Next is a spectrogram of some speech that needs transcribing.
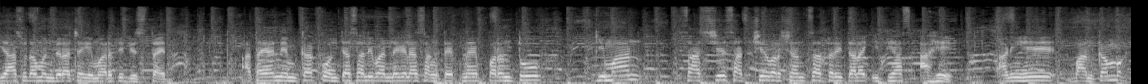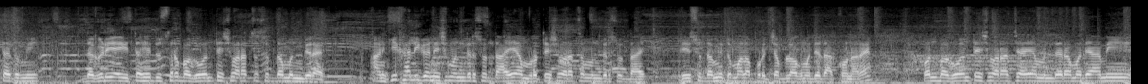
यासुद्धा मंदिराच्या इमारती दिसत आहेत. आता या नेमका कोणत्या साली बांधल्या गेल्या सांगता येत नाही परंतु किमान सातशे सातशे वर्षांचा तरी त्याला इतिहास आहे. आणि हे बांधकाम बघताय तुम्ही दगडी आहे इथं हे दुसरं भगवंतेश्वराचं सुद्धा मंदिर आहे. आणखी खाली गणेश मंदिर सुद्धा आहे अमृतेश्वराचं मंदिर सुद्धा आहे. ते सुद्धा मी तुम्हाला पुढच्या ब्लॉगमध्ये दाखवणार आहे. पण भगवंतेश्वराच्या या मंदिरामध्ये आम्ही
